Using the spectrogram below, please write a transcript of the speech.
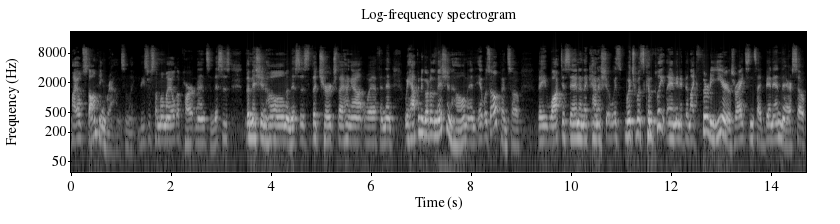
my old stomping grounds, and like these are some of my old apartments, and this is the mission home, and this is the church that I hung out with, and then we happened to go to the mission home, and it was open, so they walked us in, and they kind of showed, us, which was completely, I mean, it'd been like 30 years, right, since I'd been in there, so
